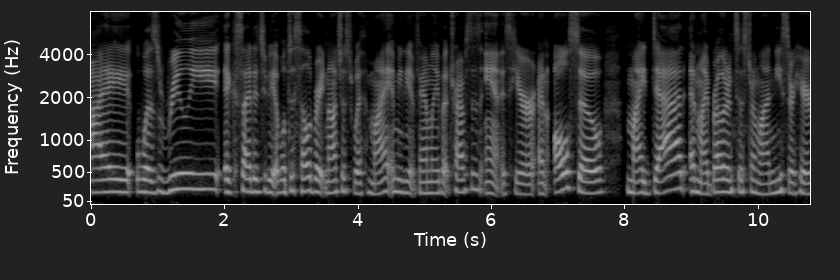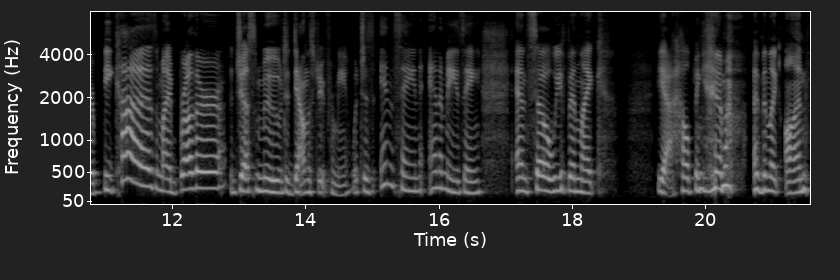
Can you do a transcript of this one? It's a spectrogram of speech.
I was really excited to be able to celebrate not just with my immediate family, but Travis's aunt is here, and also my dad and my brother and sister in law and niece are here because my brother just moved down the street from me, which is insane and amazing. And so we've been like yeah, helping him. I've been like on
